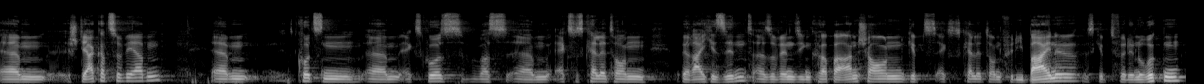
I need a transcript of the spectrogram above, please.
ähm, stärker zu werden. Ähm, kurzen ähm, Exkurs, was ähm, Exoskeleton-Bereiche sind. Also wenn Sie den Körper anschauen, gibt es Exoskeleton für die Beine, es gibt für den Rücken,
